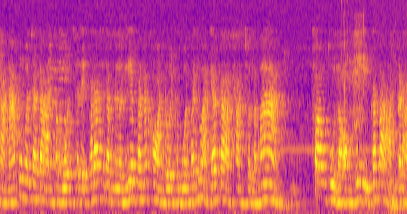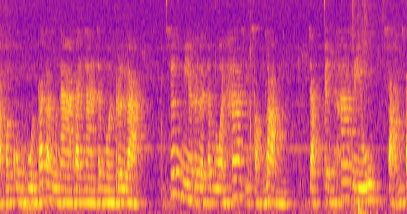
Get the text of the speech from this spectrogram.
ฐานะผู้บัญชาการขบวนเสด็จพระราชดำเนินเลียบพระนครโดยขบวนพระยุหญาตราทางชนละมากเฝ้าทูลละอองธุลีพระบาทกราบบังคมทูลพระกรุณารายงานจำนวนเรือ ซึ่งมีเรือจำนวน 52ลำ จัดเป็น 5 ริ้ว 3 ส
